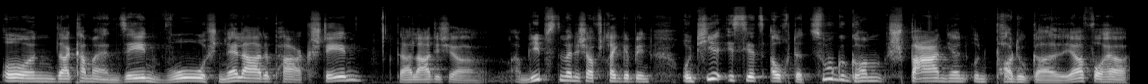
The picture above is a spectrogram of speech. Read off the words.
Und da kann man sehen, wo Schnellladeparks stehen. Da lade ich ja am liebsten, wenn ich auf Strecke bin. Und hier ist jetzt auch dazugekommen Spanien und Portugal. Ja, vorher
